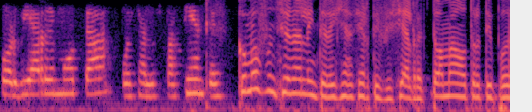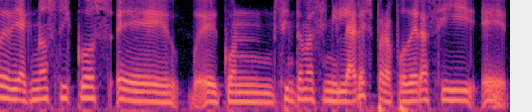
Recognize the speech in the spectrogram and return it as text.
por vía remota pues a los pacientes. ¿Cómo funciona la inteligencia artificial? ¿Retoma otro tipo de diagnósticos eh, eh, con síntomas similares para poder así eh,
